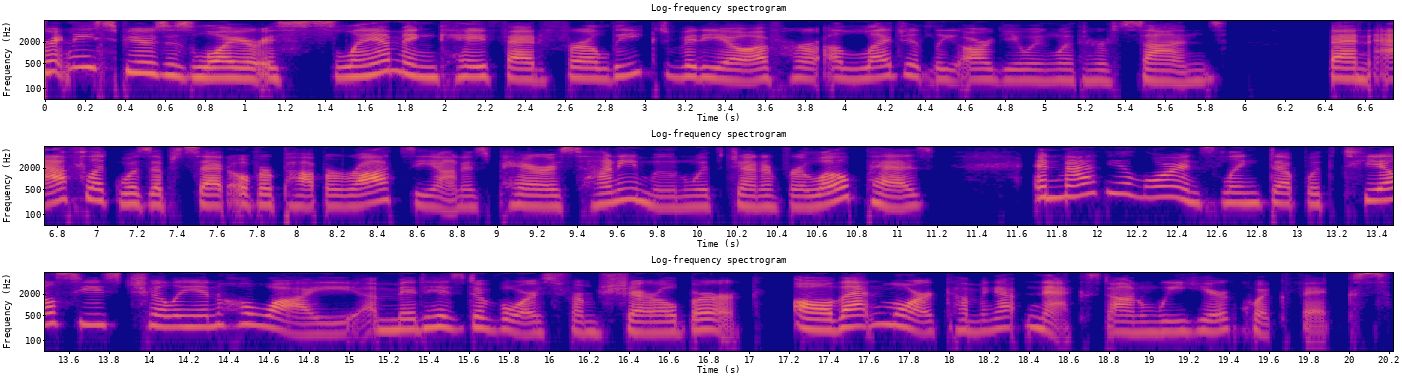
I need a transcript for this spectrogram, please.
Britney Spears' lawyer is slamming K Fed for a leaked video of her allegedly arguing with her sons. Ben Affleck was upset over paparazzi on his Paris honeymoon with Jennifer Lopez, and Matthew Lawrence linked up with TLC's Chili in Hawaii amid his divorce from Cheryl Burke. All that and more coming up next on We Hear Quick Fix.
